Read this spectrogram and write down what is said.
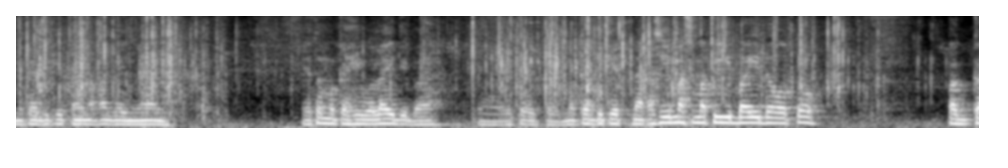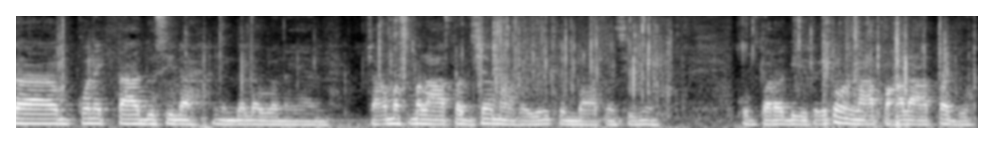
magkadikit na nakaganyan. Ito magkahiwalay, di ba? Ito, ito. Magkadikit na. Kasi mas matibay daw to. Pagka konektado sila, yung dalawa na yan. Tsaka mas malapad siya mga kayo, kung mapapansin nyo. Kumpara dito. Ito, napakalapad. Oh.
